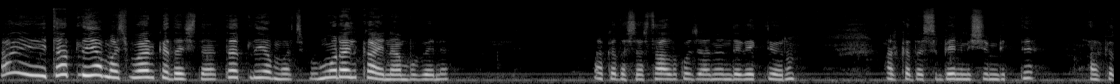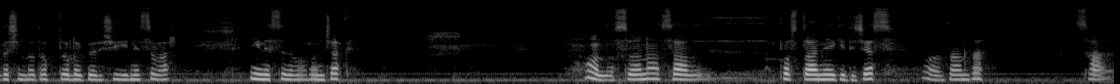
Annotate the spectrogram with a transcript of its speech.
Ay tatlı yamaç bu arkadaşlar. Tatlı yamaç bu. Moral kaynağım bu benim. Arkadaşlar sağlık ocağının önünde bekliyorum. Arkadaşım benim işim bitti. Arkadaşım da doktorla görüşü iğnesi var. İğnesini vurunacak. Ondan sonra sağ postaneye gideceğiz. Oradan da Sa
